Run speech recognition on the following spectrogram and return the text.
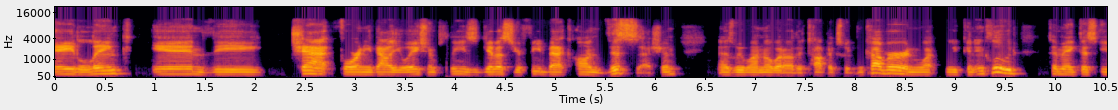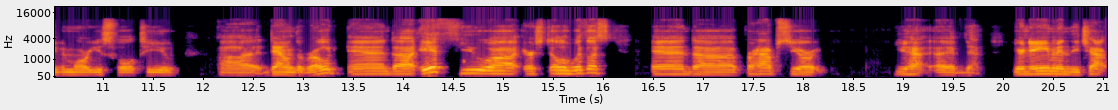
a link in the chat for an evaluation. Please give us your feedback on this session as we want to know what other topics we can cover and what we can include to make this even more useful to you uh, down the road. And uh, if you uh, are still with us and uh, perhaps you're you have uh, your name in the chat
